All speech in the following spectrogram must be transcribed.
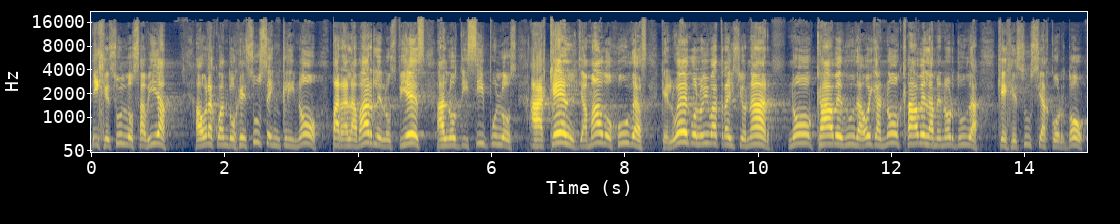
y Jesús lo sabía. Ahora cuando Jesús se inclinó para lavarle los pies a los discípulos, a aquel llamado Judas, que luego lo iba a traicionar, no cabe duda, oiga, no cabe la menor duda que Jesús se acordó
